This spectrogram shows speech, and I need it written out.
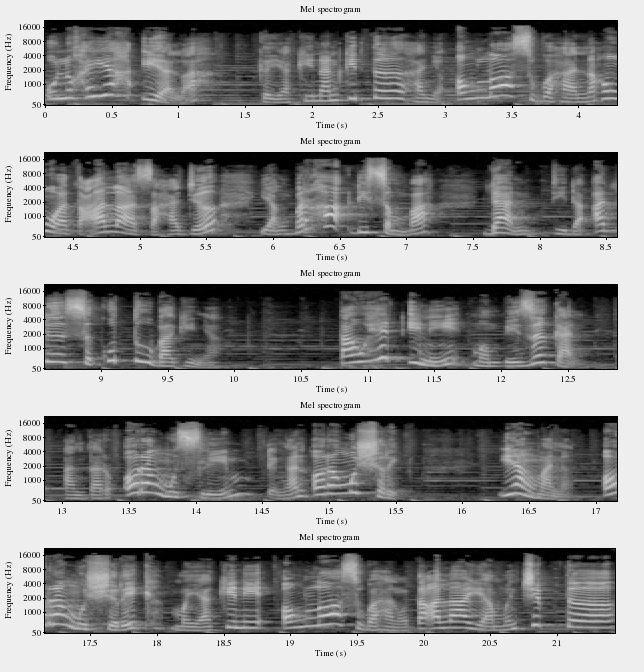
Uluhiyah ialah keyakinan kita hanya Allah Subhanahu wa taala sahaja yang berhak disembah dan tidak ada sekutu baginya. Tauhid ini membezakan antara orang muslim dengan orang musyrik. Yang mana orang musyrik meyakini Allah Subhanahu taala yang mencipta,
